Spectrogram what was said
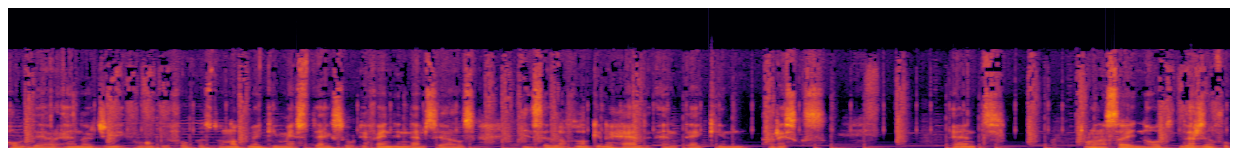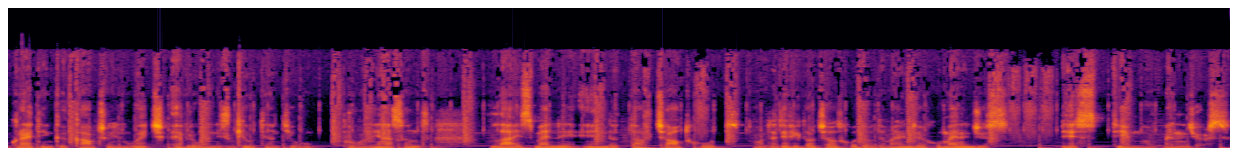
all their energy will be focused on not making mistakes or defending themselves instead of looking ahead and taking risks. And on a side note, the reason for creating a culture in which everyone is guilty until proven innocent lies mainly in the tough childhood or the difficult childhood of the manager who manages this team of managers.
